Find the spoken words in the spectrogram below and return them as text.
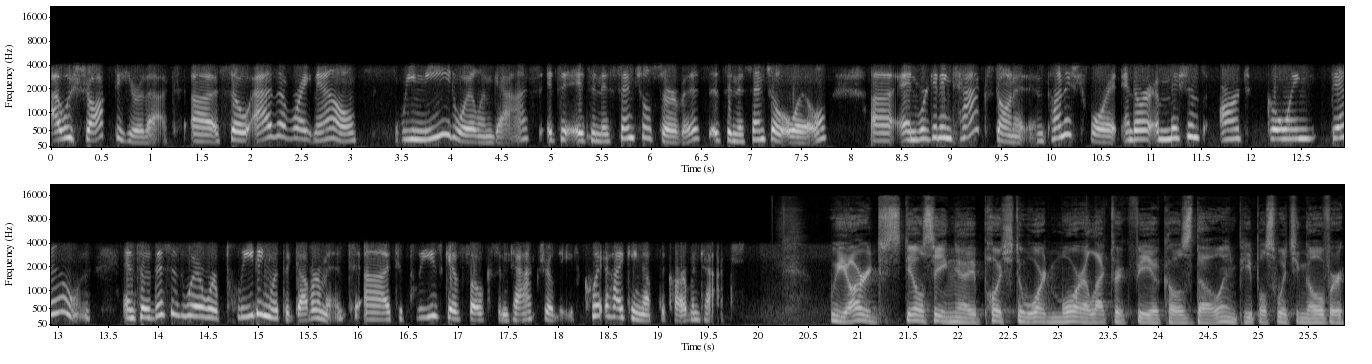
I was shocked to hear that. Uh, so as of right now, we need oil and gas. It's a, it's an essential service. It's an essential oil, uh, and we're getting taxed on it and punished for it, and our emissions aren't going down. And so this is where we're pleading with the government uh, to please give folks some tax relief. Quit hiking up the carbon tax. We are still seeing a push toward more electric vehicles, though, and people switching over.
